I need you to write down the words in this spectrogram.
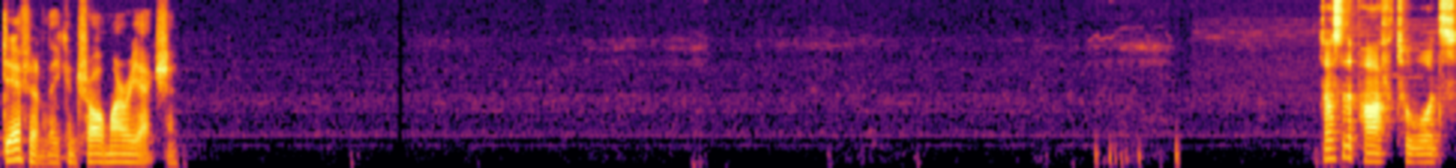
definitely control my reaction. Does the path towards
